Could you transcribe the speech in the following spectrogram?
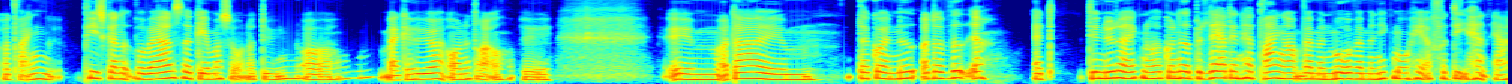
og drengen pisker ned på værelset og gemmer sig under dynen, og man kan høre åndedraget. Øh, øh, og der, øh, der går jeg ned, og der ved jeg, at det nytter ikke noget at gå ned og belære den her dreng om, hvad man må og hvad man ikke må her, fordi han er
